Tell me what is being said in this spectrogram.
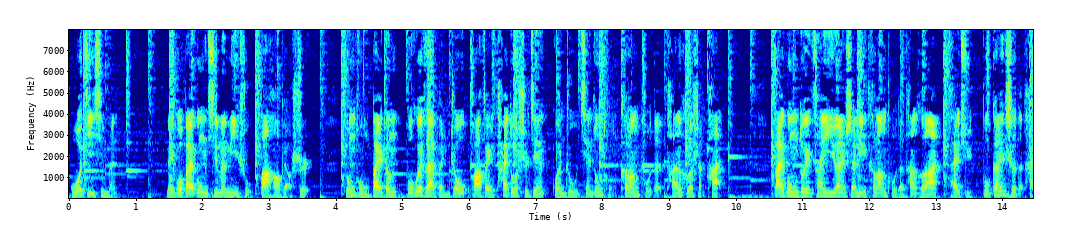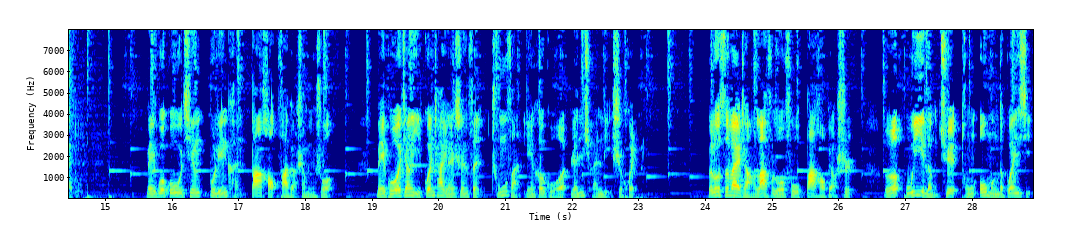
国际新闻。美国白宫新闻秘书八号表示，总统拜登不会在本周花费太多时间关注前总统特朗普的弹劾审判。白宫对参议院审理特朗普的弹劾案采取不干涉的态度。美国国务卿布林肯八号发表声明说，美国将以观察员身份重返联合国人权理事会。俄罗斯外长拉夫罗夫八号表示，俄无意冷却同欧盟的关系。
